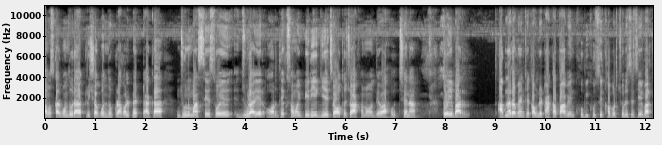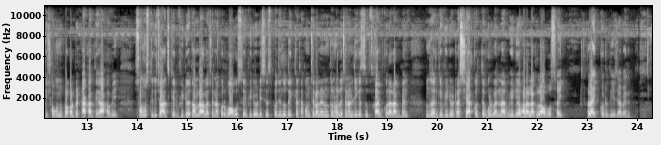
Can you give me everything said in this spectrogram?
নমস্কার বন্ধুরা, কৃষক বন্ধু প্রকল্পের টাকা জুন মাস শেষ হয়ে জুলাইয়ের অর্ধেক সময় পেরিয়ে গিয়েছে, অথচ এখনও দেওয়া হচ্ছে না। তো এবার আপনারা ব্যাঙ্ক অ্যাকাউন্টে টাকা পাবেন, খুবই খুশির খবর চলে এসেছে, এবার কৃষক বন্ধু প্রকল্পের টাকা দেওয়া হবে। সমস্ত কিছু আজকের ভিডিওতে আমরা আলোচনা করব, অবশ্যই ভিডিওটি শেষ পর্যন্ত দেখতে থাকুন, চ্যানেলে নতুন হলে চ্যানেলটিকে সাবস্ক্রাইব করে রাখবেন। বন্ধুদেরকে ভিডিওটা শেয়ার করতে ভুলবেন না, আর ভিডিও ভালো লাগলে অবশ্যই লাইক করে দিয়ে যাবেন।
